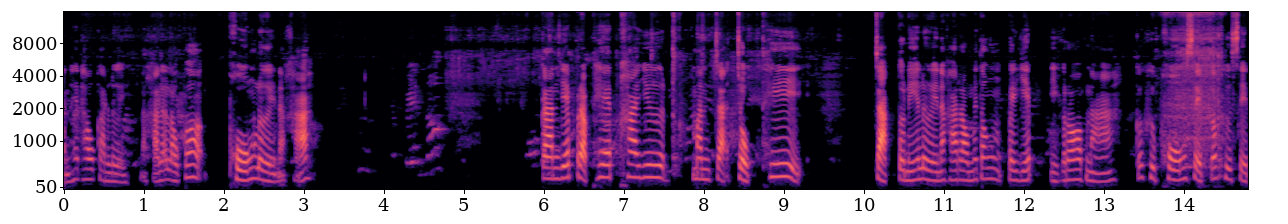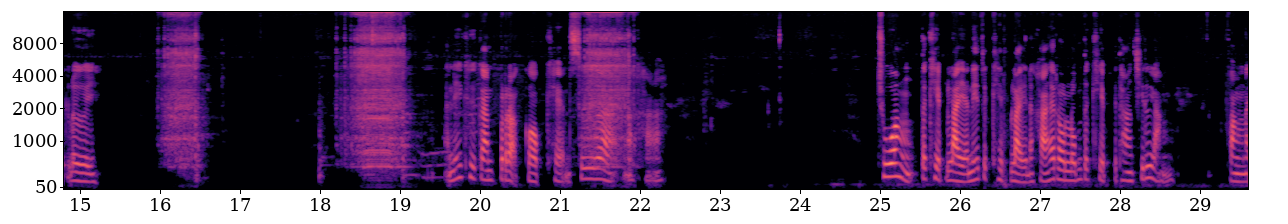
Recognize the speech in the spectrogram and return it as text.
นให้เท่ากันเลยนะคะ แล้วเราก็โพ้งเลยนะคะ การเย็บประเภทผ้ายืดมันจะจบที่จักตัวนี้เลยนะคะ เราไม่ต้องไปเย็บอีกรอบนะ ก็คือโพ้งเสร็จก็คือเสร็จเลย อันนี้คือการประกอบแขนเสื้อนะคะ ช่วงตะเข็บไหลอันนี้จะเข็บไหลนะคะ ให้เราล้มตะเข็บไปทางชิ้นหลัง ฝั่งไหน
